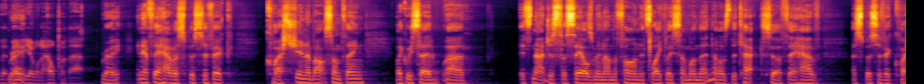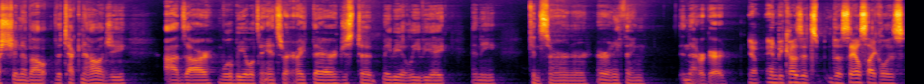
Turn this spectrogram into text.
that may be able to help with that. Right. And if they have a specific question about something, like we said, uh, it's not just the salesman on the phone, it's likely someone that knows the tech. So if they have a specific question about the technology, odds are we'll be able to answer it right there just to maybe alleviate any concern or, or anything in that regard. Yep. And because it's the sales cycle is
